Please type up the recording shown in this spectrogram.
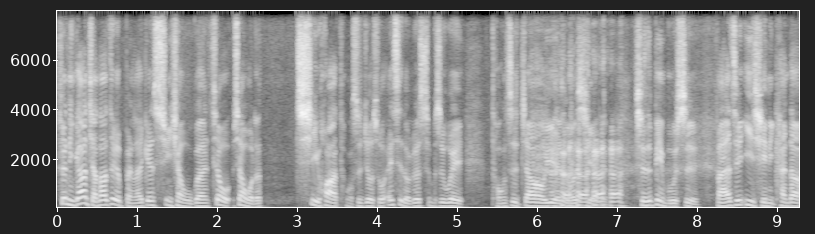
所以你刚刚讲到这个本来跟性向无关，就像我的气化同事就说：“哎，这首歌是不是为同志骄傲月所写的？” 其实并不是，反而是疫情。你看到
